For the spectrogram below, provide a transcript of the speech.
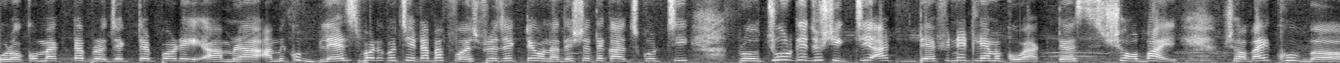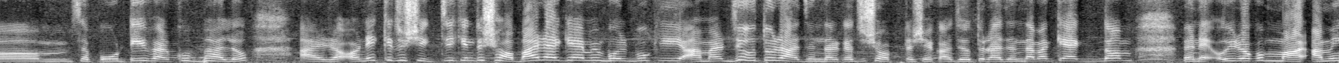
ওরকম একটা প্রজেক্টের পরে আমরা আমি খুব ব্লেসড মনে করছি। এটা আমার ফার্স্ট প্রজেক্টে ওনাদের সাথে কাজ করছি। প্রচুর কিছু শিখছি। আর ডেফিনেটলি আমার কো অ্যাক্টার্স সবাই সবাই খুব সাপোর্টিভ আর খুব ভালো। আর অনেক কিছু শিখছি কিন্তু সবার আগে আমি বলব কি আমার যেহেতু রাজেন্দার কাছে সবটা শেখা যেহেতু রাজেন্দা আমাকে একদম মানে ওই রকম আমি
